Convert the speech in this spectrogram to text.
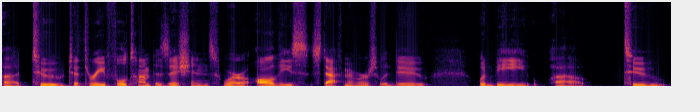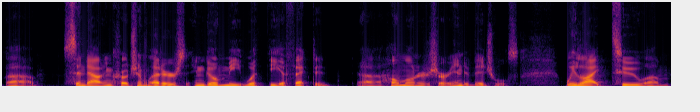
uh, two to three full time positions where all these staff members would do would be uh, to uh, send out encroachment letters and go meet with the affected uh, homeowners or individuals. We like to. Um,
